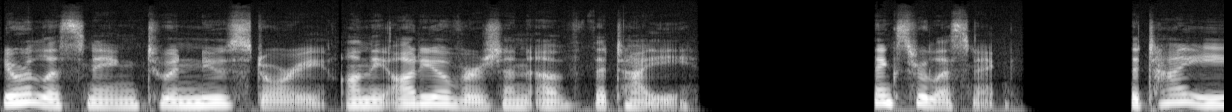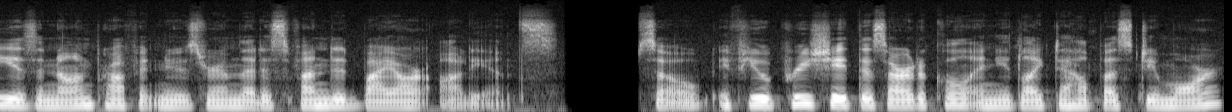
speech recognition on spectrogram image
You're listening to a news story on the audio version of The Tyee. Thanks for listening. The Tyee is a nonprofit newsroom that is funded by our audience. So, if you appreciate this article and you'd like to help us do more,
